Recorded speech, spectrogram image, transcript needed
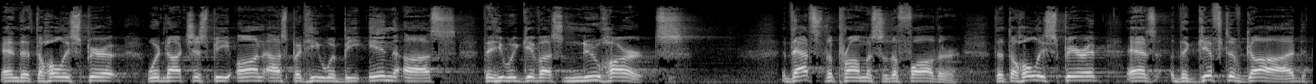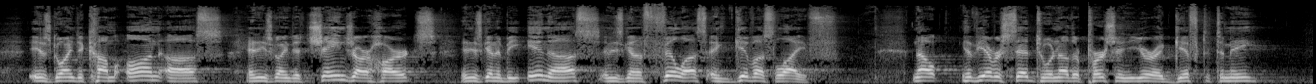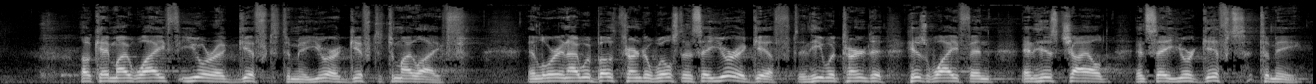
And that the Holy Spirit would not just be on us, but He would be in us, that He would give us new hearts. That's the promise of the Father. That the Holy Spirit, as the gift of God, is going to come on us and He's going to change our hearts and He's going to be in us and He's going to fill us and give us life. Now, have you ever said to another person, You're a gift to me? Okay, my wife, you are a gift to me. You are a gift to my life. And Lori and I would both turn to Wilson and say, You're a gift. And he would turn to his wife and, and his child and say, You're gifts to me.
